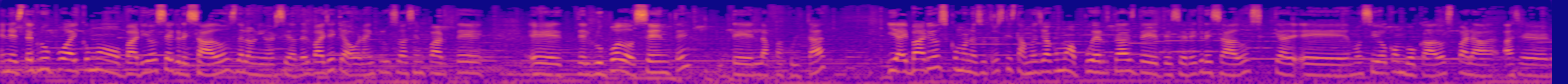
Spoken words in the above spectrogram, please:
En este grupo hay como varios egresados de la Universidad del Valle que ahora incluso hacen parte eh, del grupo docente de la facultad. Y hay varios como nosotros que estamos ya como a puertas de, ser egresados, que eh, hemos sido convocados para hacer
